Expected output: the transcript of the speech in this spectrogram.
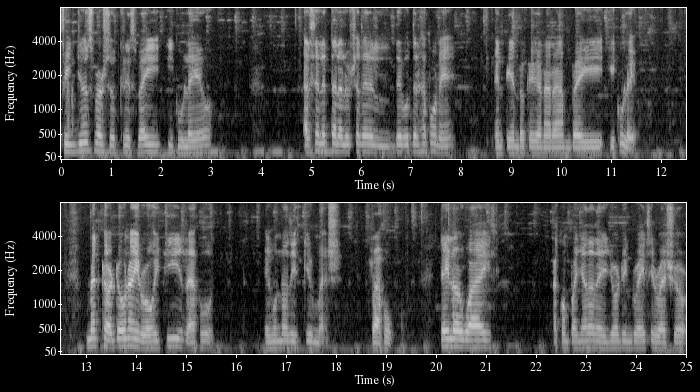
Finjuice versus Chris Bay y Kuleo. Al selectar la lucha del debut del japonés, entiendo que ganarán Bay y Kuleo. Matt Cardona y Rohiji Raju en un no DQ match. Raju. Taylor White acompañada de Jordan Grace y Rachel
